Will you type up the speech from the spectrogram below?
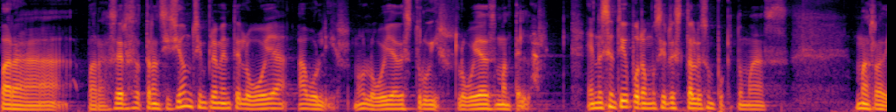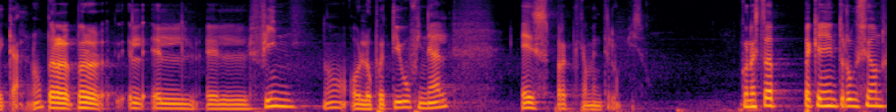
para, para, hacer esa transición, simplemente lo voy a abolir, ¿no? Lo voy a destruir, lo voy a desmantelar. En ese sentido podemos ir tal vez un poquito más, más radical, ¿no? Pero, pero el, fin ¿no? o el objetivo final es prácticamente lo mismo. Con esta pequeña introducción,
